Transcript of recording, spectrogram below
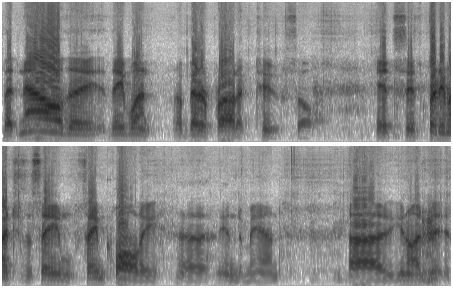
but now they, they want a better product too, so it's, it's pretty much the same, same quality, uh, in demand. Uh, you know,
